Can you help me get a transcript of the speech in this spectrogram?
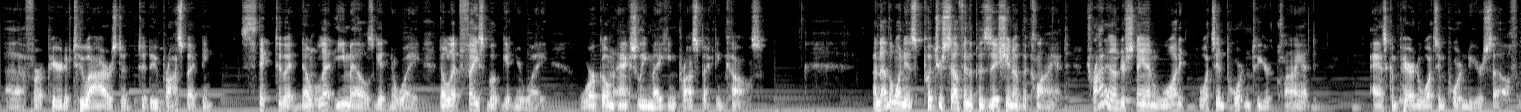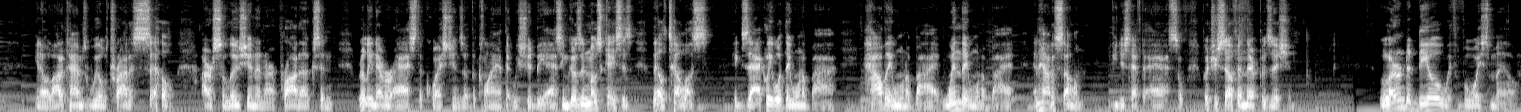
uh, for a period of two hours to, to do prospecting, stick to it. Don't let emails get in your way. Don't let Facebook get in your way work on actually making prospecting calls. Another one is put yourself in the position of the client. Try to understand what it, what's important to your client as compared to what's important to yourself. You know, a lot of times we'll try to sell our solution and our products and really never ask the questions of the client that we should be asking because in most cases they'll tell us exactly what they want to buy, how they want to buy it, when they want to buy it, and how to sell them if you just have to ask. So put yourself in their position. Learn to deal with voicemail.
